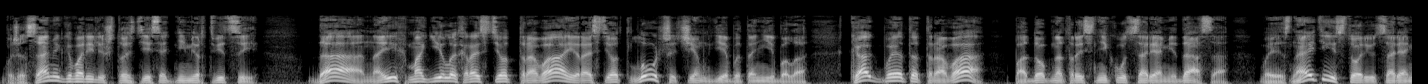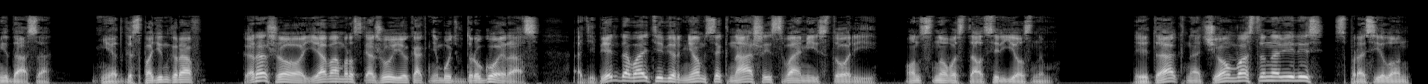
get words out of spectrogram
Вы же сами говорили, что здесь одни мертвецы. Да, на их могилах растет трава и растет лучше, чем где бы то ни было. Как бы эта трава подобно тростнику царя Мидаса. Вы знаете историю царя Мидаса? Нет, господин граф. Хорошо, я вам расскажу ее как-нибудь в другой раз. А теперь давайте вернемся к нашей с вами истории. Он снова стал серьезным. «Итак, на чем вы остановились?» — спросил он.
